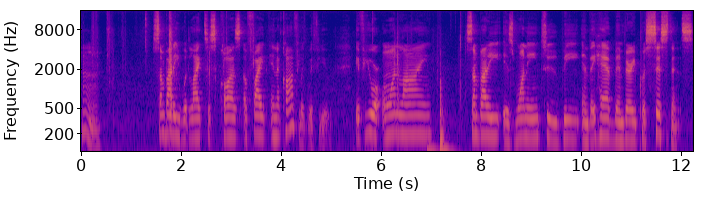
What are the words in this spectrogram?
hmm, somebody would like to cause a fight and a conflict with you. If you are online, somebody is wanting to be, and they have been very persistent,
